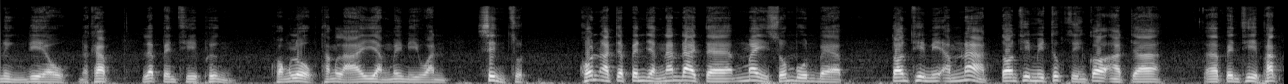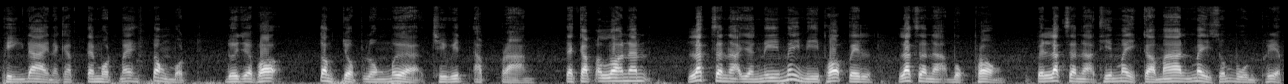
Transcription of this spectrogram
หนึ่งเดียวนะครับ และเป็นที่พึ่งของโลกทั้งหลายยังไม่มีวันสิ้นสุด คนอาจจะเป็นอย่างนั้นได้แต่ไม่สมบูรณ์แบบ ตอนที่มีอำนาจ ตอนที่มีทุกสิ่งก็อาจจะเอ่อเป็นที่พักพิงได้นะครับ แต่หมดไหมต้องหมด โดยเฉพาะต้องจบลงเมื่อชีวิตอับปราง แต่กับอัลลอฮ์นั้นลักษณะอย่างนี้ไม่มีเพราะเป็นลักษณะบกพร่อง เป็นลักษณะที่ไม่กามานไม่สมบูรณ์เพียบ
